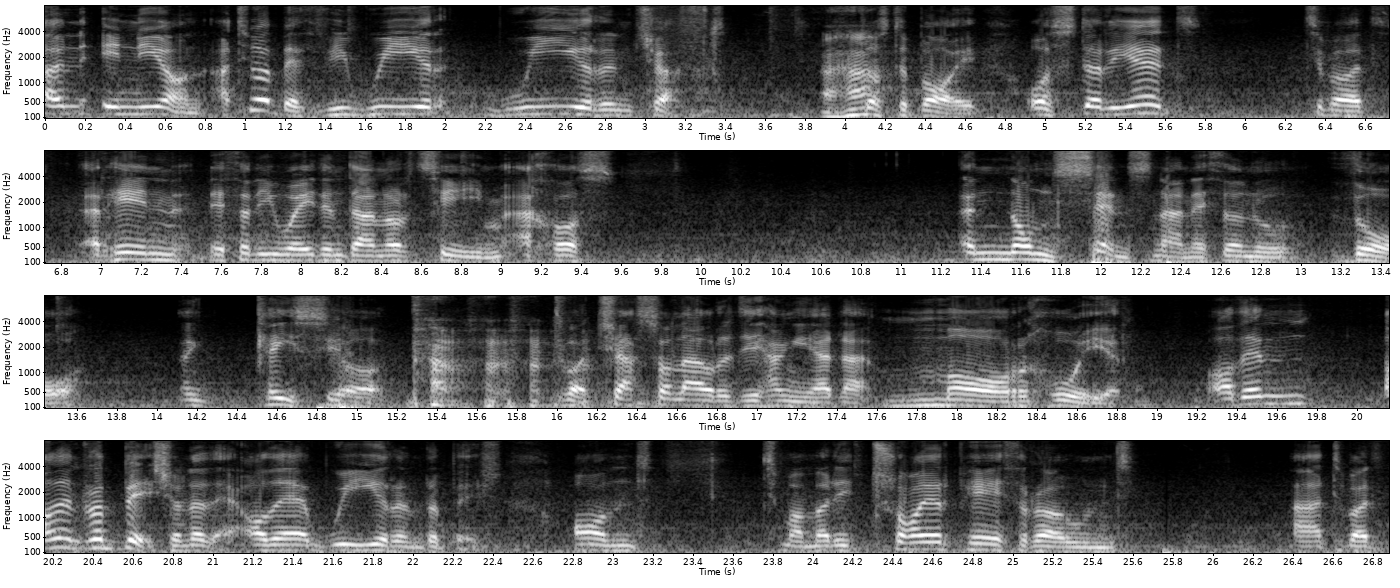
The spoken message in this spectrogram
Yn union. A ti'n beth, fi wir, wir yn chyfft dros y boi. O styried, ti'n bod, yr hyn wnaethon ni weid amdano'r tîm, achos y nonsens na wnaethon nhw ddo yn ceisio, ti'n bod, chaso lawr y dihangiad na mor hwyr. Oedd e'n rybys, ond oedd e, oedd e wir yn rybys. Ond, ti'n ma, mae wedi troi'r peth rownd, a ti'n bod,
